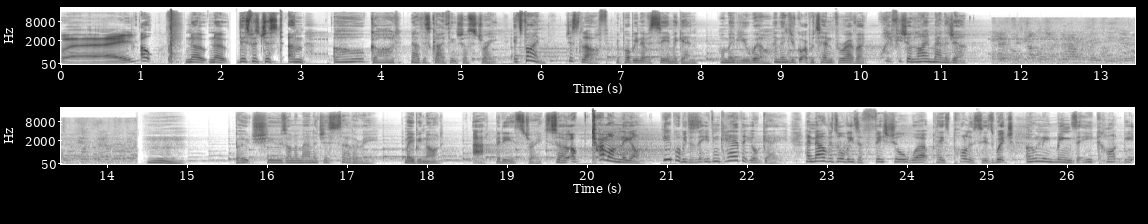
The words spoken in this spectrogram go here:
wait. Oh, no, no. This was just, um, oh god. Now this guy thinks you're straight. It's fine. Just laugh. You'll probably never see him again. Or maybe you will. And then you've got to pretend forever. What if he's your line manager? Hmm. Boat shoes on a manager's salary? Maybe not. Ah, but he is straight. So, oh, come on, Leon. He probably doesn't even care that you're gay. And now there's all these official workplace policies, which only means that he can't be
